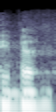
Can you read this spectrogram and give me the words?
Amen.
